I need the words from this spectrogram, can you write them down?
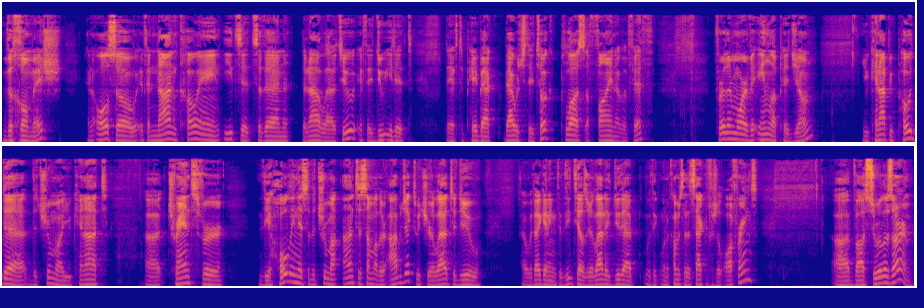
The chomesh, and also if a non kohen eats it, so then they're not allowed to. If they do eat it, they have to pay back that which they took plus a fine of a fifth. Furthermore, ve'en la pidyon, you cannot be poda the truma. You cannot uh, transfer the holiness of the truma onto some other object, which you're allowed to do uh, without getting into details, you're allowed to do that when it comes to the sacrificial offerings. Uh, Vasur lazarim.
